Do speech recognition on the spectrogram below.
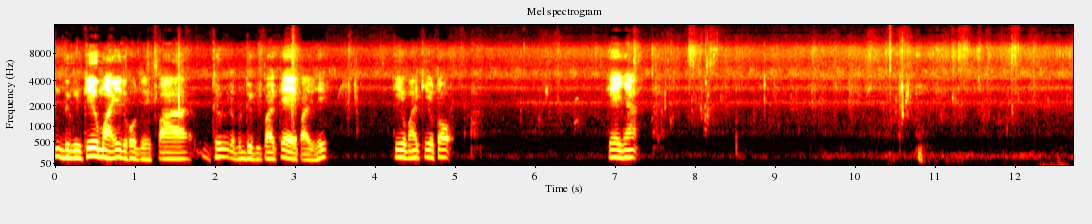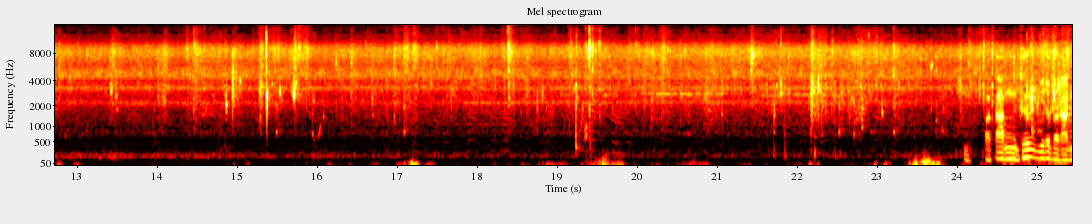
ดึงเกี้ยวไม้ทุกคนเลยปลาถือแล้วมันดึงไปแก้ไปที่เกี้ยวไม้เกี้ยวโตแก้เนี้ยปลากังถืออยี่ได้ปลากัง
